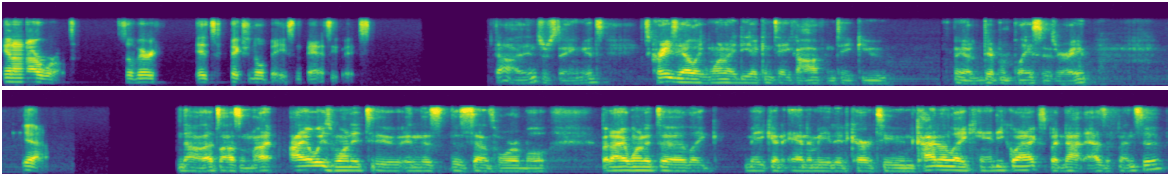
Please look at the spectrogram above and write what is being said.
in our world. So very it's fictional based and fantasy based. Oh, interesting. It's it's crazy how like one idea can take off and take you, you know, different places, right? Yeah. No, that's awesome. I, I always wanted to, and this this sounds horrible, but I wanted to like make an animated cartoon, kind of like Handi-Quacks, but not as offensive.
